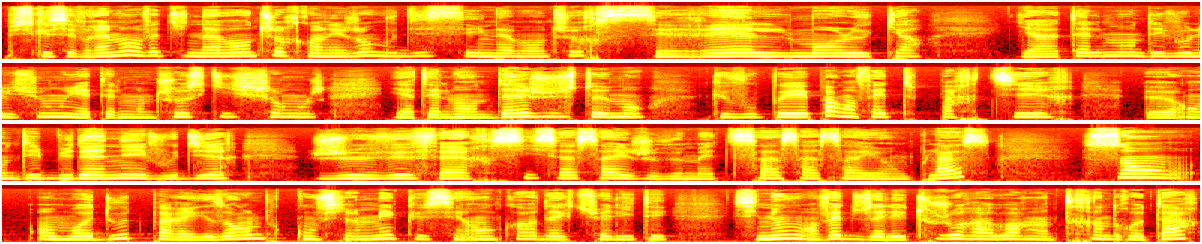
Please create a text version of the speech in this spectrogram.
puisque c'est vraiment en fait une aventure. Quand les gens vous disent c'est une aventure, c'est réellement le cas. Il y a tellement d'évolutions, il y a tellement de choses qui changent, il y a tellement d'ajustements que vous ne pouvez pas en fait partir euh, en début d'année et vous dire je veux faire ci, ça, ça et je veux mettre ça, ça, ça et en place sans, en mois d'août par exemple, confirmer que c'est encore d'actualité. Sinon, en fait, vous allez toujours avoir un train de retard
